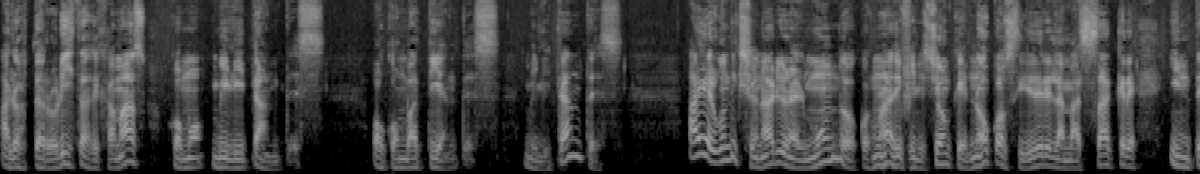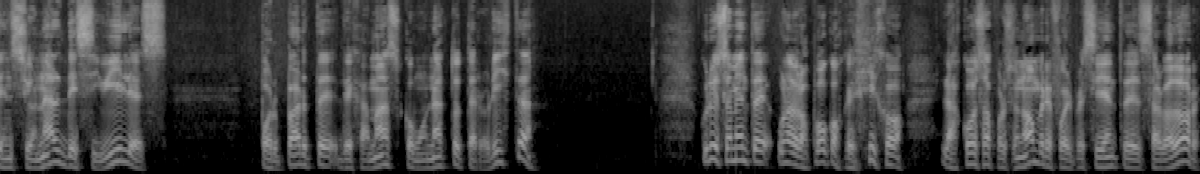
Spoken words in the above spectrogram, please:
a los terroristas de Hamas como militantes o combatientes? Militantes. ¿Hay algún diccionario en el mundo con una definición que no considere la masacre intencional de civiles por parte de Hamas como un acto terrorista? Curiosamente, uno de los pocos que dijo las cosas por su nombre fue el presidente de El Salvador,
